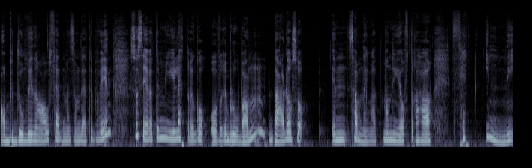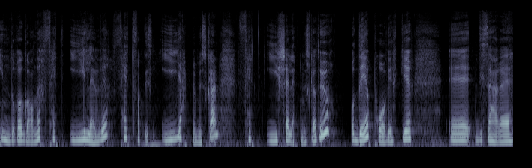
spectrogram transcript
abdominal fedme, som det heter på fint, så ser vi at det mye lettere går over i blodbanen. Da er det også en sammenheng med at man mye oftere har fett inni indre organer, fett i lever, fett faktisk i hjertemuskelen, fett i skjelettmuskulatur. Og det påvirker eh, disse her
